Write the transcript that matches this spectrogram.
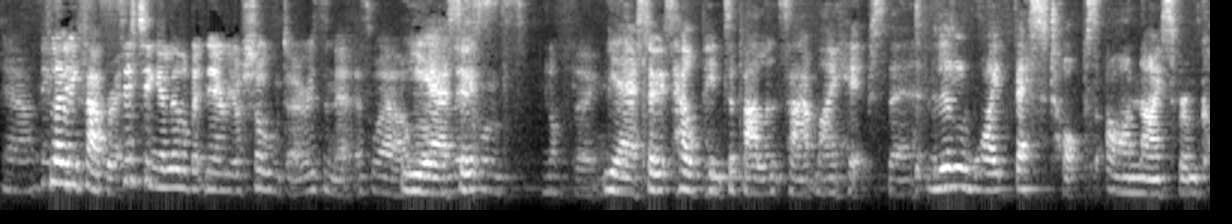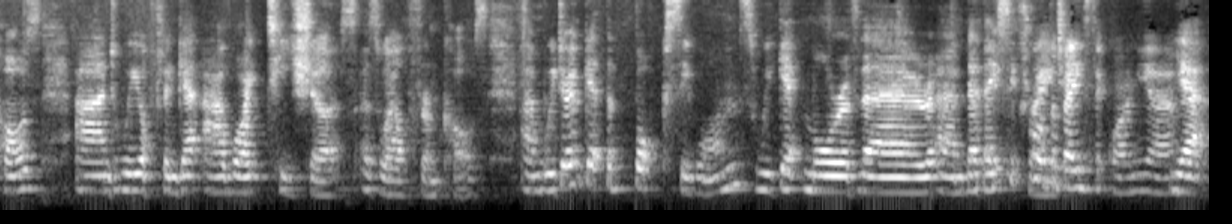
Yeah, Flowy fabric. Sitting a little bit near your shoulder, isn't it, as well? Yeah, so this it's- one's nothing. Yeah, so it's helping to balance out my hips there. The little white vest tops are nice from COS, and we often get our white t-shirts as well from COS. And we don't get the boxy ones; we get more of their um, their It's called the basic one, yeah. yeah,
